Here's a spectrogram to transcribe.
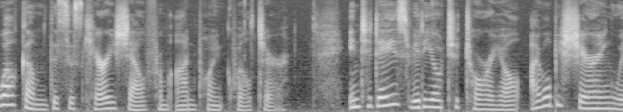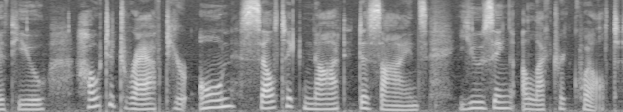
Welcome, this is Kari Schell from OnPoint Quilter. In today's video tutorial, I will be sharing with you how to draft your own Celtic knot designs using Electric Quilt.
